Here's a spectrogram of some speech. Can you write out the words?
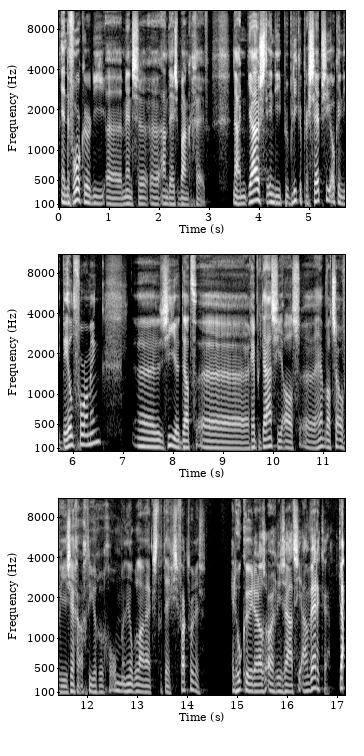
en de voorkeur die mensen aan deze banken geven. Nou, juist in die publieke perceptie, ook in die beeldvorming, zie je dat reputatie als hè, wat ze over je zeggen achter je rug om een heel belangrijke strategische factor is. En hoe kun je daar als organisatie aan werken? Ja,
